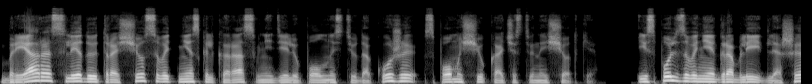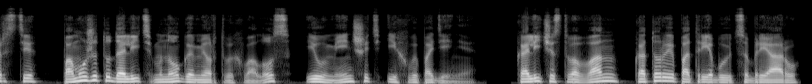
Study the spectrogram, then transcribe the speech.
Бриара следует расчесывать несколько раз в неделю полностью до кожи с помощью качественной щетки. Использование граблей для шерсти поможет удалить много мертвых волос и уменьшить их выпадение. Количество ванн, которые потребуются Бриару,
